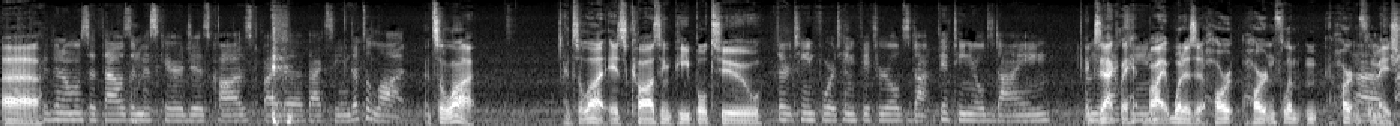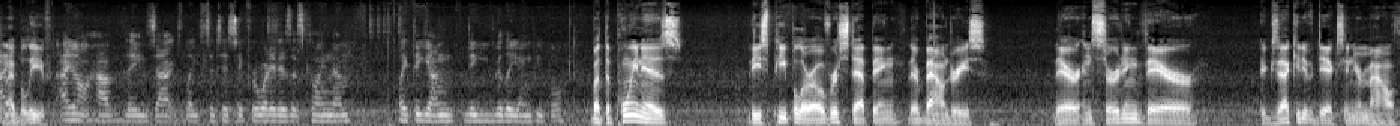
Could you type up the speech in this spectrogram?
uh, There's been almost a thousand miscarriages caused by the vaccine. That's a lot. it's a lot it's a lot it's causing people to 13, 14, 15 year olds, di- 15 year olds dying. exactly by what is it heart heart infl- heart Uh, inflammation I, believe I don't have the exact like statistic for what it is that's killing them, like the young, the really young people. but the point is these people are overstepping their boundaries they're inserting their executive dicks in your mouth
